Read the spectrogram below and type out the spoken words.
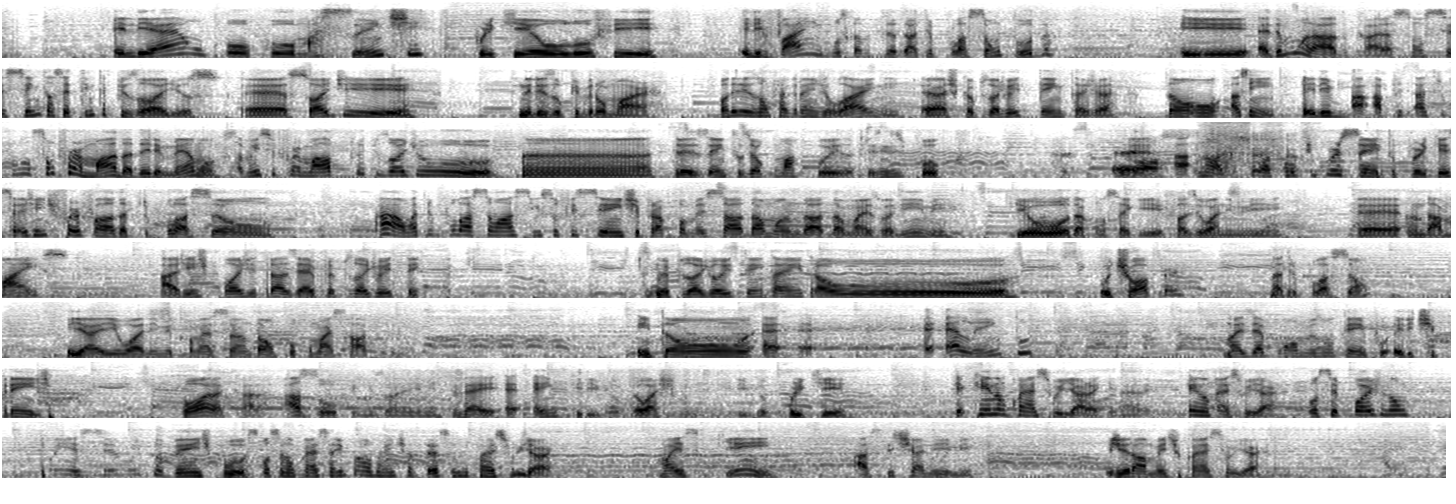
ele é um pouco maçante, porque o Luffy, ele vai em busca da, da tripulação toda. E é demorado, cara. São 60, 70 episódios. É, só de neles do primeiro mar. Quando eles vão pra Grand Line, é, acho que é o episódio 80 já. Então, assim, ele a, a- a tripulação formada dele mesmo só vem se formar lá pro episódio ah, 300 e alguma coisa, 300 e pouco. É, a- não, a tripulação 100%, porque se a gente for falar da tripulação. Ah, uma tripulação assim suficiente pra começar a dar uma andada mais no anime, que o Oda consegue fazer o anime é, andar mais, a gente pode trazer aí pro episódio 80. No episódio 80 entra o. o Chopper na tripulação. E aí o anime começa a andar um pouco mais rápido. Então é, é, é- é lento, mas é bom ao mesmo tempo. Ele te prende. Fora, cara, as openings do anime. Véi, é, é incrível. Eu acho muito incrível. Por quê? Que- Quem não conhece o Yar aqui, né? Quem não conhece o Yar? Você pode não conhecer muito bem, tipo, se você não conhece anime, provavelmente até você não conhece o Yar. Mas quem assiste anime geralmente conhece o Yar.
